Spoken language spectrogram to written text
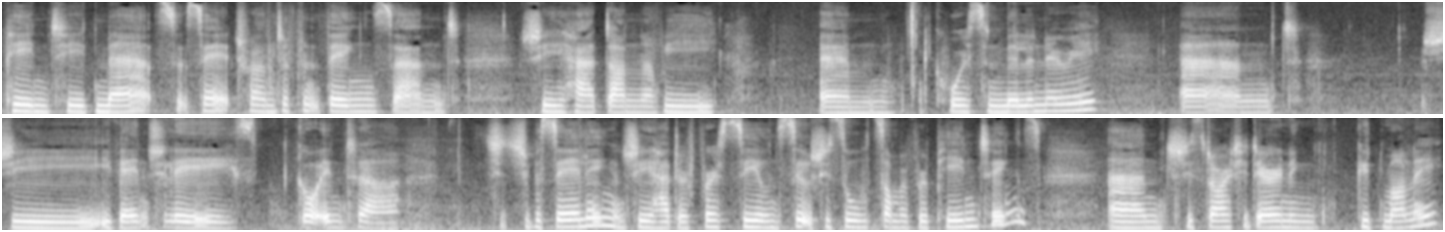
painted mats, etc., and different things. And she had done a wee um, course in millinery, and she eventually got into. A, she, she was selling, and she had her first sale, and so she sold some of her paintings, and she started earning good money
